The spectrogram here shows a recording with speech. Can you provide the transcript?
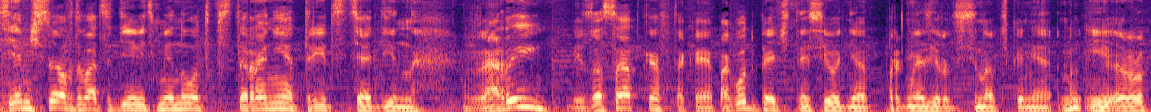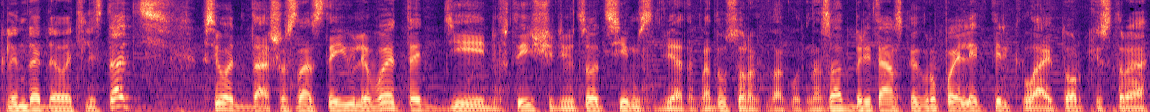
7 часов 29 минут. В стороне 31 жары, без осадков. Такая погода пятничная сегодня прогнозируется синоптиками. Ну и рок-календарь давайте листать. Сегодня, да, 16 июля, в этот день, в 1979 году, 42 года назад, британская группа Electric Light Orchestra,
